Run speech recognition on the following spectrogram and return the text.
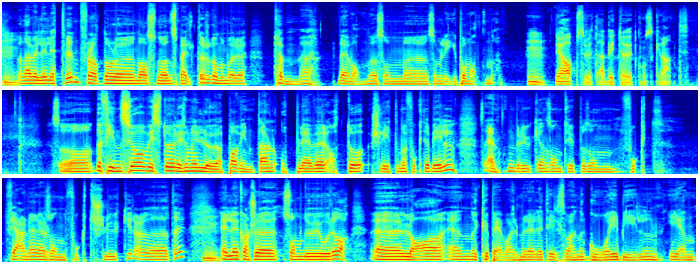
Mm. men det er veldig lettvint. For at når det, da snøen smelter, så kan du bare tømme det vannet som, eh, som ligger på mattene. Mm. Ja, absolutt. Jeg bytta ut konsekvent. Så det fins jo, hvis du liksom i løpet av vinteren opplever at du sliter med fukt i bilen, så enten bruk en sånn type sånn fuktfjerner, eller sånn fuktsluker, er det det det heter? Mm. Eller kanskje, som du gjorde, da, eh, la en kupévarmer eller tilsvarende gå i bilen i en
